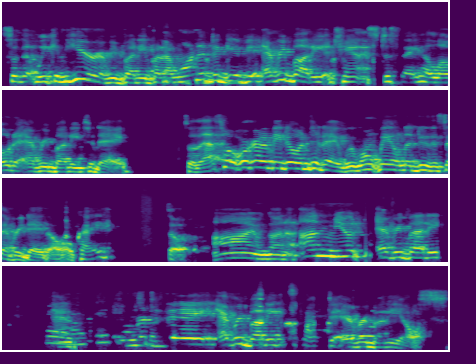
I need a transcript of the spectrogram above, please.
so that we can hear everybody, but I wanted to give you, everybody a chance to say hello to everybody today. So that's what we're gonna be doing today. We won't be able to do this every day though, okay? So I'm gonna unmute everybody. And for today, everybody talk to everybody else.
